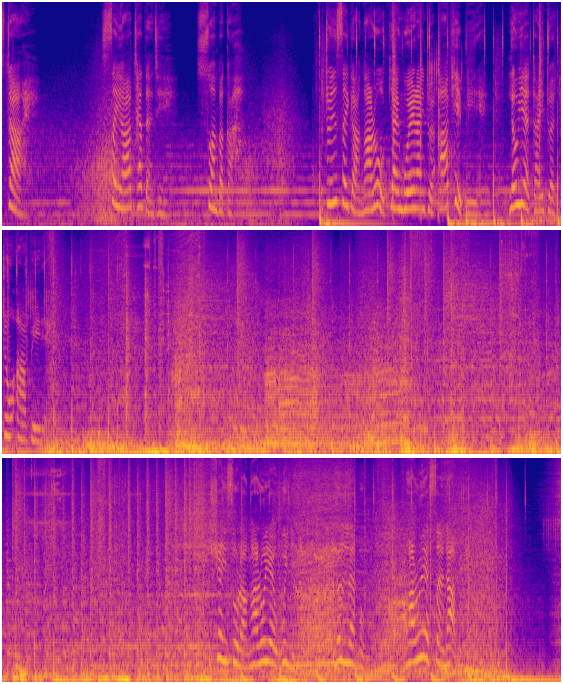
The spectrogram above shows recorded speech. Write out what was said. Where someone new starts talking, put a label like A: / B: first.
A: style ဆရာထက်တန်ခြင်းစွမ်းဘက်ကအတွင်းစိတ်ကငါတို့ကိုပြိုင်ပွဲတိုင်းအတွက်အားဖြည့်ပေးတယ်လောက်ရက်တိုင်းအတွက်တွန်းအားပေးတယ်အရှိန်ဆိုတာငါတို့ရဲ့ဝိညာဉ်လွတ်လပ်မှုငါ တို့ရဲ့စန္ဒပဲ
